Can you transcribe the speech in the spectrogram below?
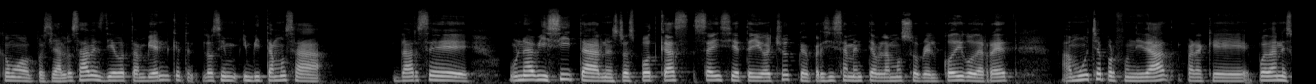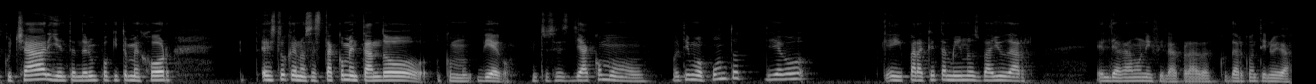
como pues ya lo sabes, Diego, también, que los invitamos a darse una visita a nuestros podcasts 6, 7 y 8, que precisamente hablamos sobre el código de red a mucha profundidad para que puedan escuchar y entender un poquito mejor esto que nos está comentando como Diego. Entonces, ya como último punto, Diego, ¿para qué también nos va a ayudar el diagrama unifilar para dar continuidad?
